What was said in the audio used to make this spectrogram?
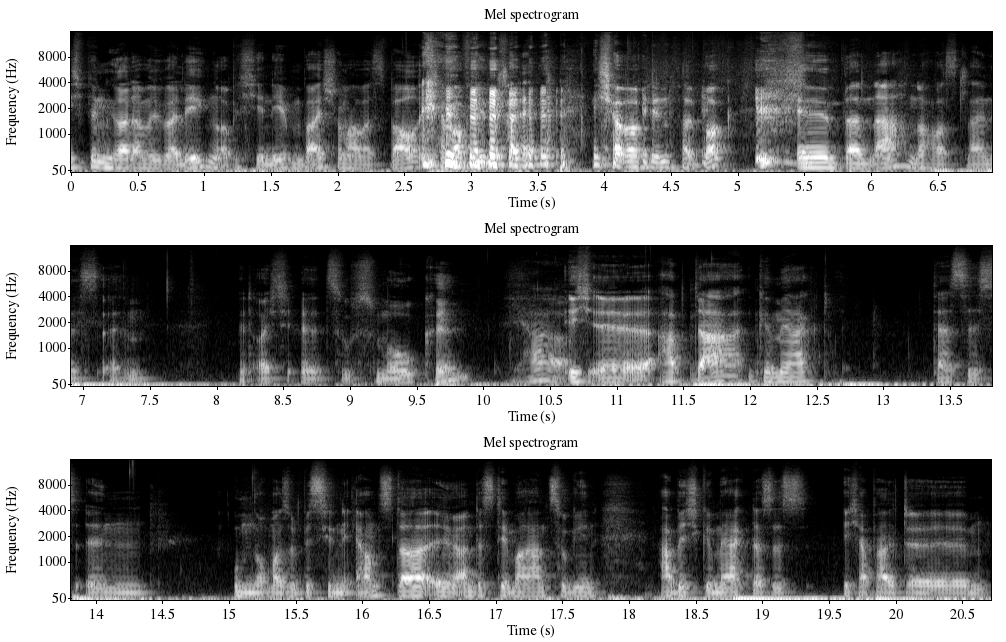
ich bin gerade am überlegen, ob ich hier nebenbei schon mal was baue. Ich habe auf, jeden Fall- ich hab auf jeden Fall Bock, ähm, danach noch was Kleines ähm, mit euch äh, zu smoken. Ja. Ich äh, habe da gemerkt, dass es in, um nochmal so ein bisschen ernster äh, an das Thema ranzugehen, habe ich gemerkt, dass es, ich habe halt ähm,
